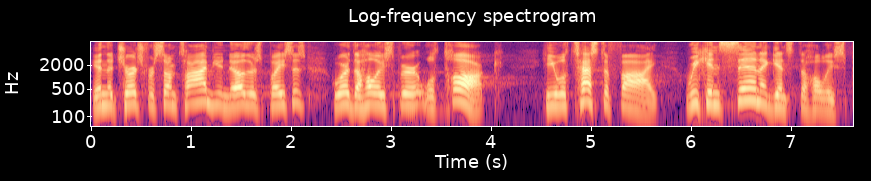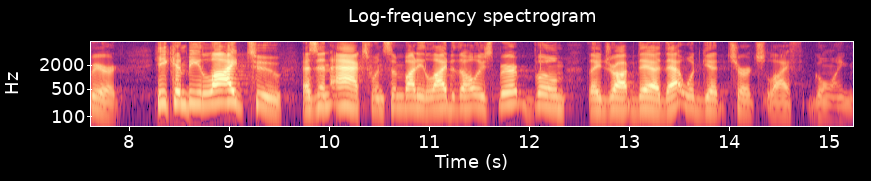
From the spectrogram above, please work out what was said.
in the church for some time, you know there's places where the Holy Spirit will talk, He will testify. We can sin against the Holy Spirit. He can be lied to, as in Acts, when somebody lied to the Holy Spirit, boom, they drop dead. That would get church life going.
